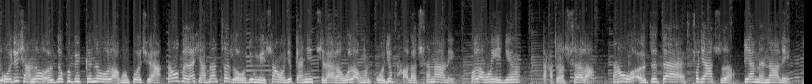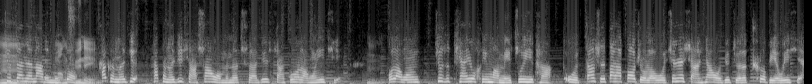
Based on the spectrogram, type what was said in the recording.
我就想着我儿子会不会跟着我老公过去啊？然后我本来想上。厕所我就没上，我就赶紧起来了。我老公我就跑到车那里，我老公已经打着车了。然后我儿子在副驾驶边门那里，就站在那里没动。他可能就他可能就想上我们的车，就想跟我老公一起。嗯，我老公就是天又黑嘛，没注意他。我当时把他抱走了。我现在想一下，我就觉得特别危险。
